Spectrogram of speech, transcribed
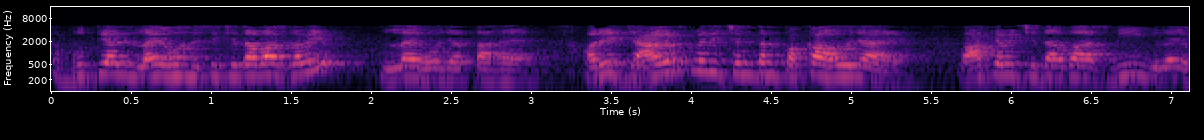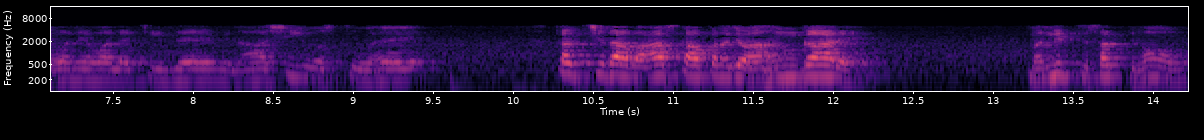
तो बुद्धि आदि लय होने से चिदाभास का भी लय हो जाता है। और ये जागृत में भी चिंतन पक्का हो जाए, वाक्य में चिदाभास भी विलय होने वाला चीज़ है, विनाशी वस्तु है। तब चिदाभास का अपना जो अहंकार है, मैं नित्य सत्य हूँ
